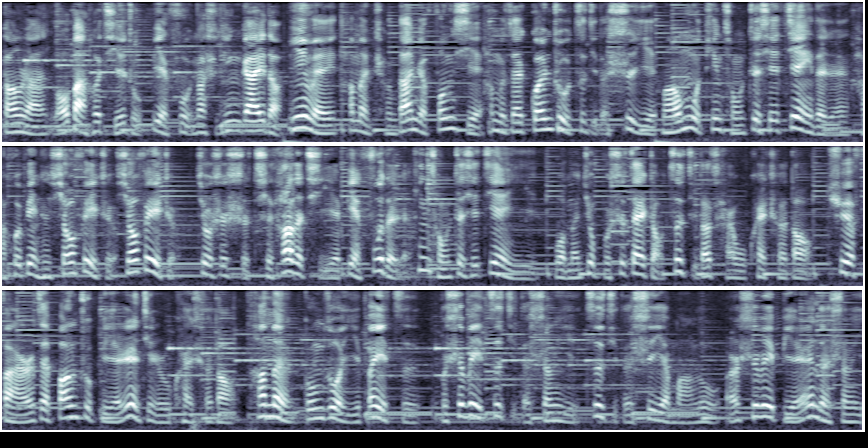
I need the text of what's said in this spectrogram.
当然，老板。和企业主变富那是应该的，因为他们承担着风险，他们在关注自己的事业。盲目听从这些建议的人还会变成消费者，消费者就是使其他的企业变富的人。听从这些建议，我们就不是在找自己的财务快车道，却反而在帮助别人进入快车道。他们工作一辈子，不是为自己的生意、自己的事业忙碌，而是为别人的生意、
